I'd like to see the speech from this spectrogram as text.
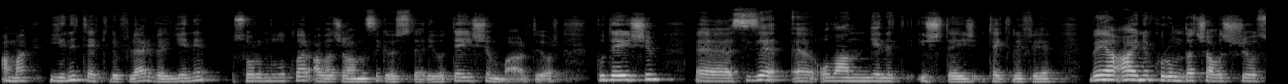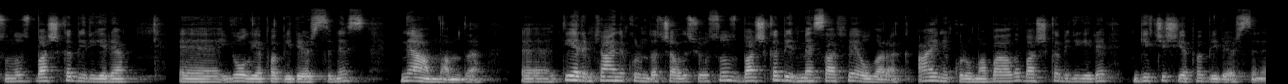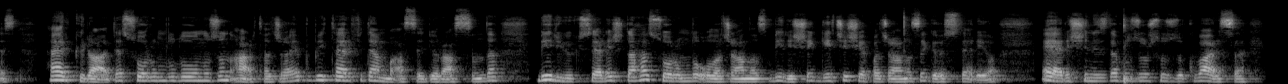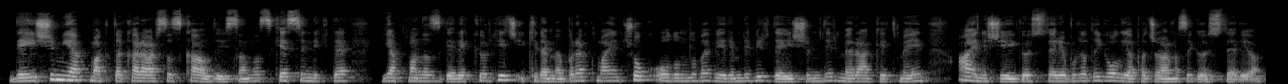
Ama yeni teklifler ve yeni sorumluluklar alacağınızı gösteriyor. Değişim var diyor. Bu değişim e, size e, olan yeni iş teklifi veya aynı kurumda çalışıyorsunuz başka bir yere e, yol yapabilirsiniz. Ne anlamda? E, diyelim ki aynı kurumda çalışıyorsunuz. Başka bir mesafe olarak aynı kuruma bağlı başka bir yere geçiş yapabilirsiniz. Her külade sorumluluğunuzun artacağı bu bir terfiden bahsediyor aslında. Bir yükseliş daha sorumlu olacağınız bir işe geçiş yapacağınızı gösteriyor. Eğer işinizde huzursuzluk varsa, değişim yapmakta kararsız kaldıysanız kesinlikle yapmanız gerekiyor. Hiç ikileme bırakmayın. Çok olumlu ve verimli bir değişimdir. Merak etmeyin. Aynı şeyi gösteriyor. Burada da yol yapacağınızı gösteriyor.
